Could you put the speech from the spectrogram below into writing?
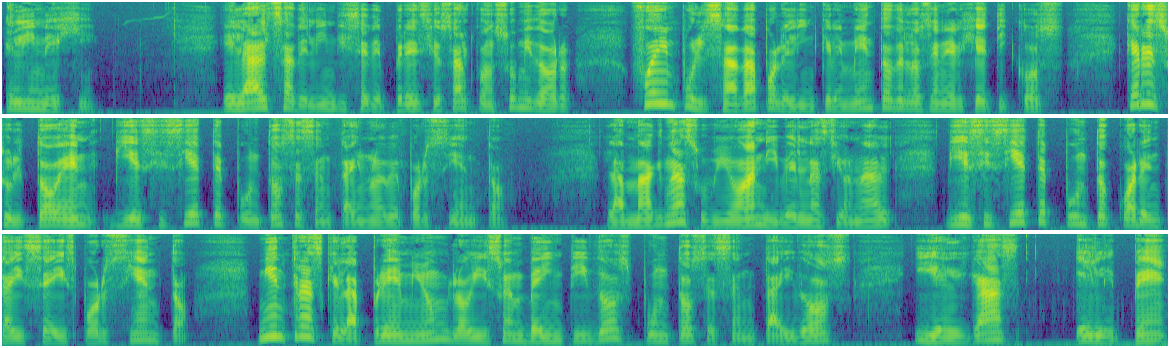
el INEGI. El alza del índice de precios al consumidor fue impulsada por el incremento de los energéticos, que resultó en 17.69%. La Magna subió a nivel nacional 17.46%, mientras que la Premium lo hizo en 22.62% y el gas LP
